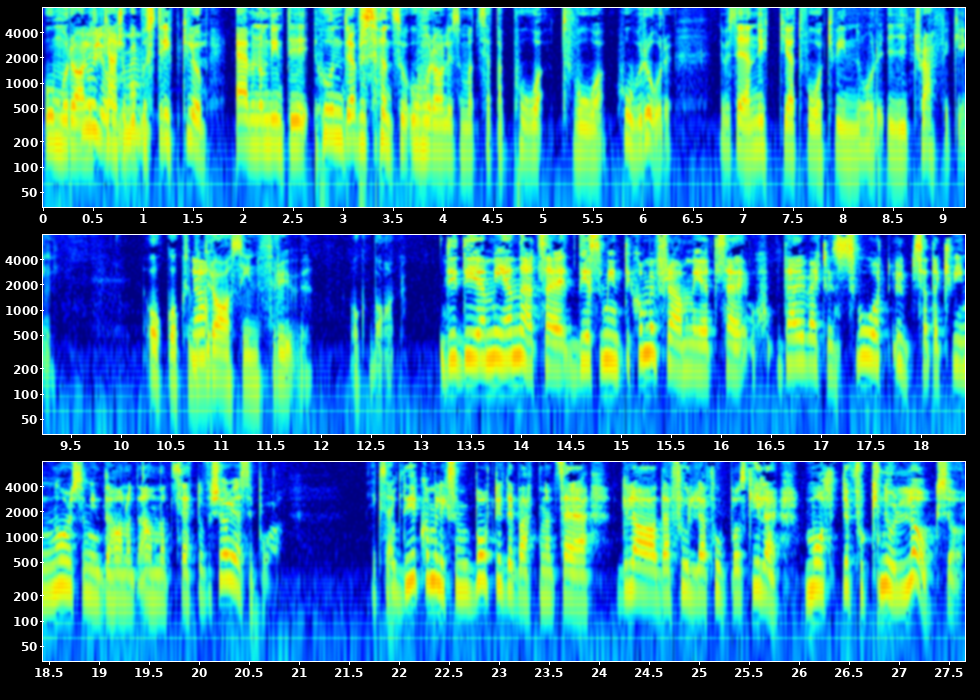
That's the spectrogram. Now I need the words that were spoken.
omoraliskt Jo, jo, kanske att men- gå på strippklubb. Även om det inte är 100% så omoraliskt som att sätta på två horor. Det vill säga nyttja två kvinnor i trafficking. Och också Ja. bedra sin fru och barn. det är det jag menar. Att så här, det som inte kommer fram är att så här, det här är verkligen svårt utsatta kvinnor som inte har något annat sätt att försörja sig på. Exakt. Och det kommer liksom bort i debatten att så här, glada, fulla fotbollskillar måste få knulla också.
